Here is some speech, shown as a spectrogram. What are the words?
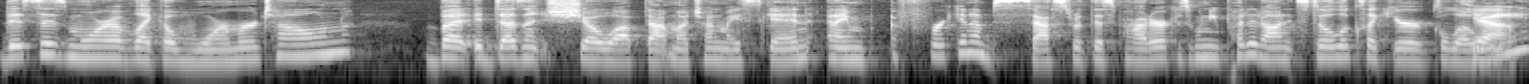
This is more of like a warmer tone, but it doesn't show up that much on my skin. And I'm freaking obsessed with this powder because when you put it on, it still looks like you're glowy. Yeah.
